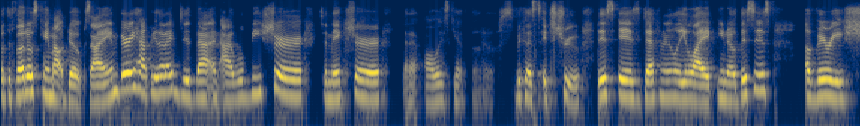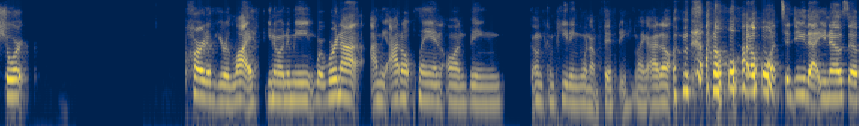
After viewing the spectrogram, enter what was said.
But the photos came out dope. So I am very happy that I did that. And I will be sure to make sure that I always get photos because it's true. This is definitely like, you know, this is a very short part of your life. You know what I mean? We're, we're not, I mean, I don't plan on being on competing when I'm 50. Like I don't I don't I don't want to do that, you know? So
